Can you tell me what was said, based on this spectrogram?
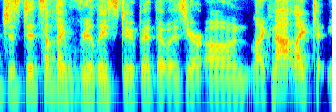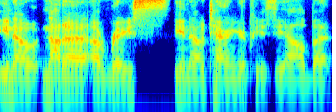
just did something really stupid that was your own like not like t- you know not a, a race you know tearing your pcl but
